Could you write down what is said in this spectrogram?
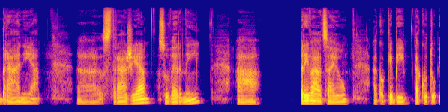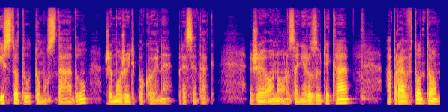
bránia. Strážia, sú verní a privádzajú ako keby takú tú istotu tomu stádu, že môže byť pokojné. Presne tak že on, on sa nerozuteká a práve v tomto,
